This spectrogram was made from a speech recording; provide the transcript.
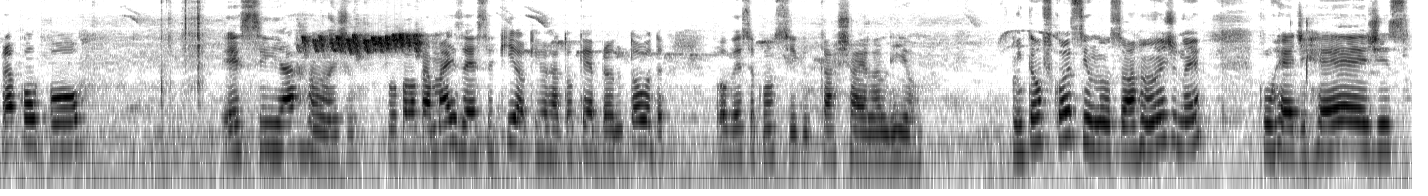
pra compor esse arranjo. Vou colocar mais essa aqui, ó, que eu já tô quebrando toda. Vou ver se eu consigo encaixar ela ali, ó. Então ficou assim o nosso arranjo, né? Com Red Regis,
